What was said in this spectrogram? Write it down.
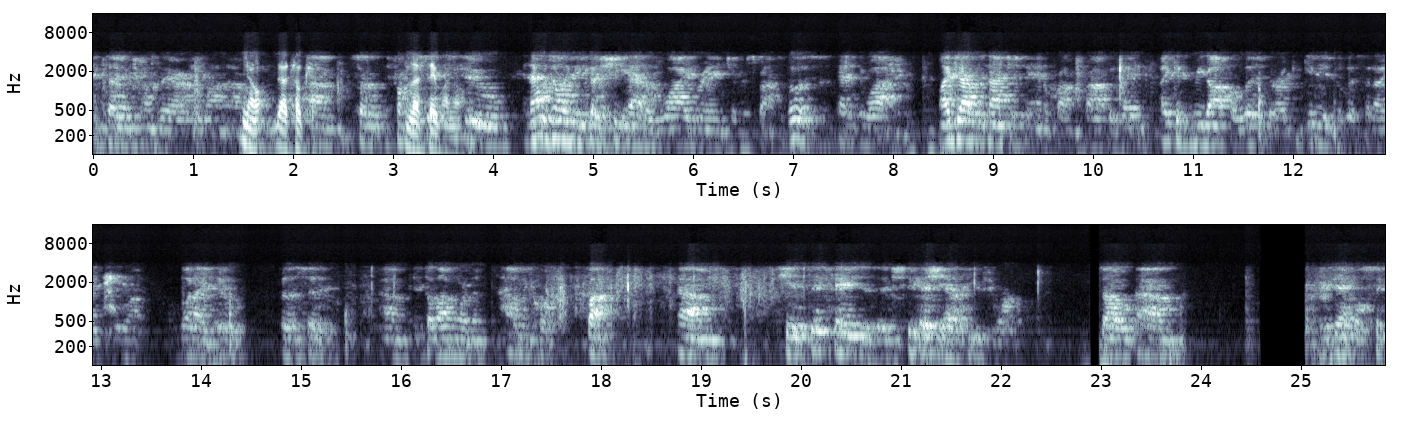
I can tell you which ones they are if you want to know. No, that's okay. Um, so from Unless they six wanna to, and that was only because she had a wide range of responsibilities, as do I. My job is not just to handle problem properties, I I can read off a list, or I can give you the list that I do on what I do for the city. Um, it's a lot more than housing court, but, um, she had six cases, it's because she had a huge workload. So, um, for example, six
